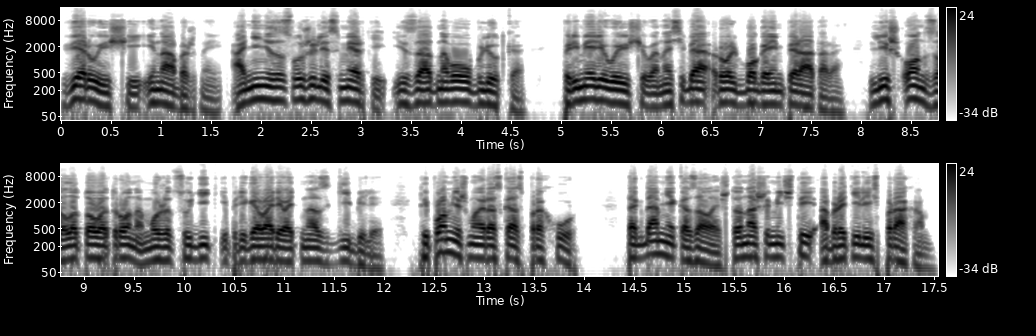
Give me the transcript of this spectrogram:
верующие и набожные. Они не заслужили смерти из-за одного ублюдка, примеривающего на себя роль бога-императора. Лишь он золотого трона может судить и приговаривать нас к гибели. Ты помнишь мой рассказ про Хур? Тогда мне казалось, что наши мечты обратились прахом,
